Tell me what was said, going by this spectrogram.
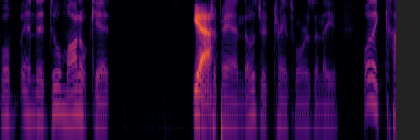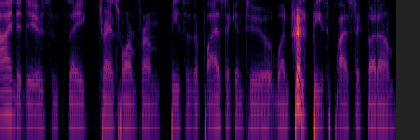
Well, and the dual model kit yeah. Japan, those are transformers, and they well, they kind of do since they transform from pieces of plastic into one big piece of plastic. But um,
